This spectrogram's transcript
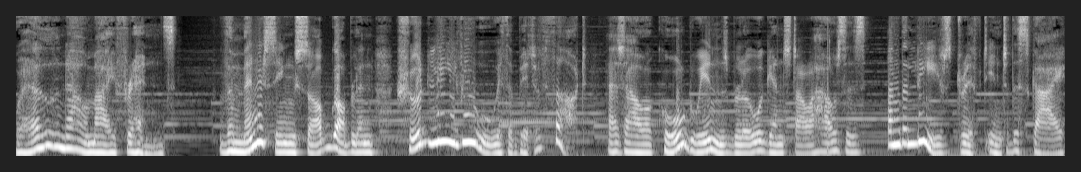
Well, now, my friends, the menacing Sobgoblin should leave you with a bit of thought as our cold winds blow against our houses and the leaves drift into the sky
